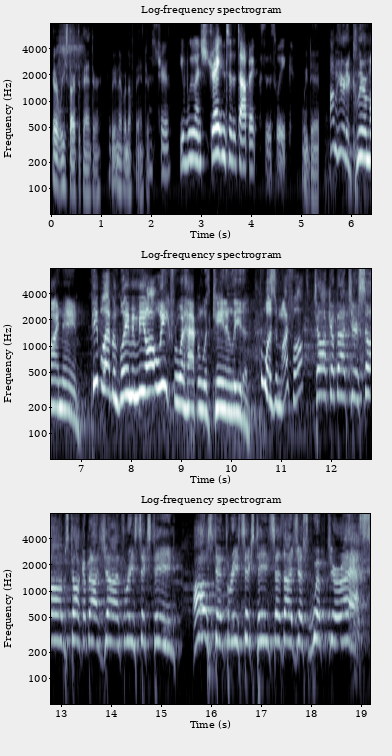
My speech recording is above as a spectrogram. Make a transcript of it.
Gotta restart the banter. We didn't have enough banter. That's true. You, we went straight into the topics this week. We did. I'm here to clear my name. People have been blaming me all week for what happened with Kane and Lita. It wasn't my fault. Talk about your Psalms, talk about John 3.16. Austin 3.16 says I just whipped your ass.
